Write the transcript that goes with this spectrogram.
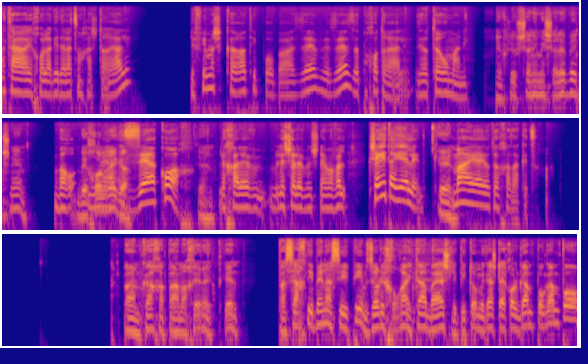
אתה יכול להגיד על עצמך שאתה ריאלי? לפי מה שקראתי פה בזה וזה, זה פחות ריאלי, זה יותר הומני. אני חושב שאני משלב בין שניהם. ברור. בכל רגע. זה הכוח, כן. לחלב, לשלב בין שניהם, אבל כשהיית ילד, כן, מה היה יותר חזק אצלך? פעם ככה, פעם אחרת, כן. פסחתי בין הסעיפים, זו לכאורה הייתה הבעיה שלי, פתאום בגלל שאתה יכול גם פה, גם פה,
